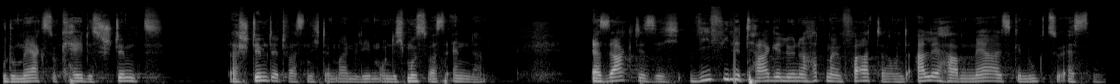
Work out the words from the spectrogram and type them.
wo du merkst, okay, das stimmt, da stimmt etwas nicht in meinem Leben und ich muss was ändern. Er sagte sich, wie viele Tagelöhner hat mein Vater und alle haben mehr als genug zu essen.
